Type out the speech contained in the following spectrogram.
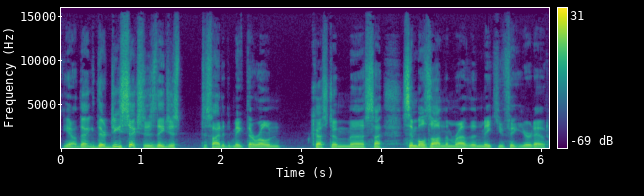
you know, they're, they're D6s. They just decided to make their own custom uh, symbols on them rather than make you figure it out.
